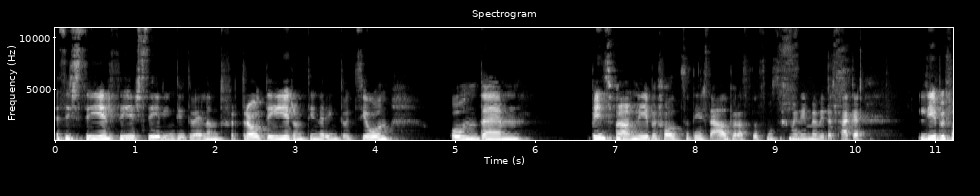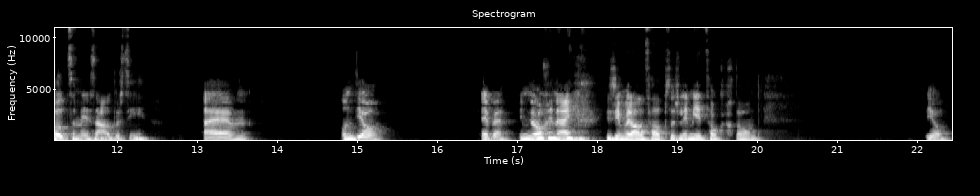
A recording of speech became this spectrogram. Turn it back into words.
es ist sehr, sehr, sehr individuell und vertrau dir und deiner Intuition und ähm, bist vor allem liebevoll zu dir selber. Also das muss ich mir immer wieder sagen. Liebevoll zu mir selber sein. Ähm, und ja, eben, im Nachhinein ist immer alles halb so schlimm, jetzt hocke ich da und ja.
